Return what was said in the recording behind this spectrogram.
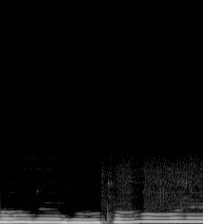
go, little darling.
